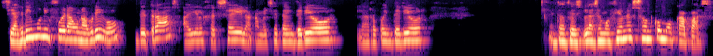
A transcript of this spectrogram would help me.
Si Agrimony fuera un abrigo, detrás hay el jersey, la camiseta interior, la ropa interior. Entonces, las emociones son como capas.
